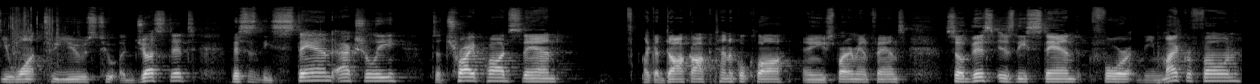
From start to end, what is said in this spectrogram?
you want to use to adjust it. This is the stand, actually. It's a tripod stand, like a Doc Ock Tentacle Claw, any you Spider-Man fans. So this is the stand for the microphone.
